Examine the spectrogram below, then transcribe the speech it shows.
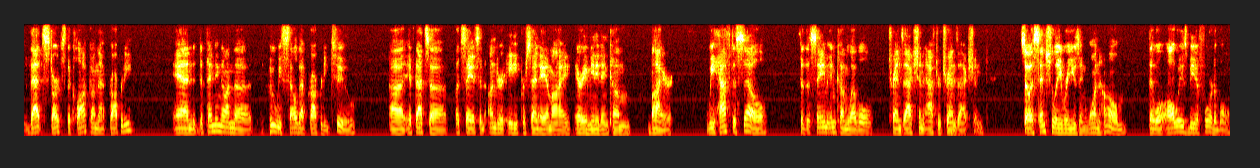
That starts the clock on that property. And depending on the who we sell that property to, uh, if that's a let's say it's an under 80% AMI area median income buyer, we have to sell to the same income level transaction after transaction. So essentially, we're using one home that will always be affordable,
